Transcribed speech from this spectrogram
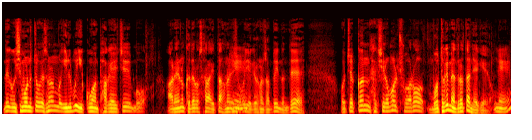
근데 의심 하는 쪽에서는 뭐 일부 입구만 파괴했지 뭐 안에는 그대로 살아있다 하는 예. 식으로 얘기를 하는 사람도 있는데 어쨌건 핵실험을 추가로 못하게 만들었다는 얘기예요. 네.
